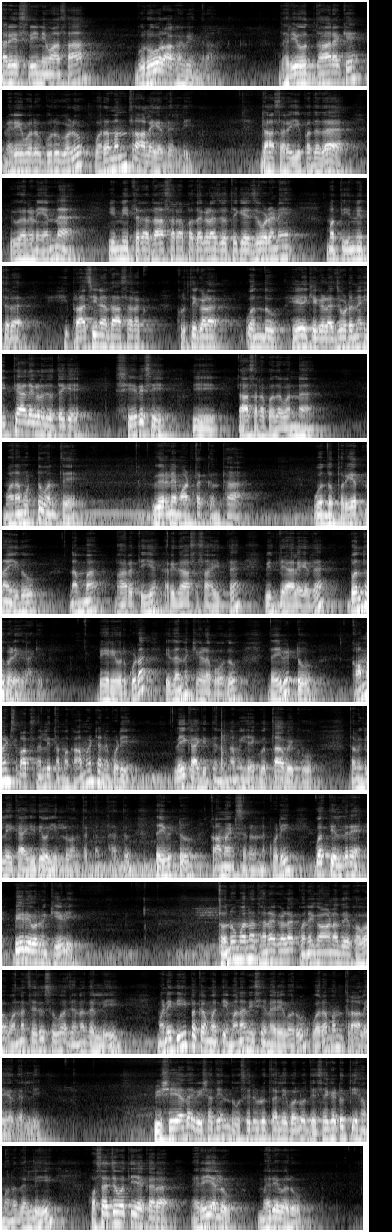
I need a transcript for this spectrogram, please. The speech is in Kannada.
ಹರೇ ಶ್ರೀನಿವಾಸ ಗುರೋ ರಾಘವೇಂದ್ರ. ಧರ್ಯೋದ್ಧಾರಕ್ಕೆ ಮೆರೆಯವರು ಗುರುಗಳು ವರಮಂತ್ರಾಲಯದಲ್ಲಿ. ದಾಸರ ಈ ಪದದ ವಿವರಣೆಯನ್ನು ಇನ್ನಿತರ ದಾಸರ ಪದಗಳ ಜೊತೆಗೆ ಜೋಡಣೆ ಮತ್ತು ಇನ್ನಿತರ ಪ್ರಾಚೀನ ದಾಸರ ಕೃತಿಗಳ ಒಂದು ಹೇಳಿಕೆಗಳ ಜೋಡಣೆ ಇತ್ಯಾದಿಗಳ ಜೊತೆಗೆ ಸೇರಿಸಿ ಈ ದಾಸರ ಪದವನ್ನು ಮನಮುಟ್ಟುವಂತೆ ವಿವರಣೆ ಮಾಡ್ತಕ್ಕಂಥ ಒಂದು ಪ್ರಯತ್ನ ಇದು. ನಮ್ಮ ಭಾರತೀಯ ಹರಿದಾಸ ಸಾಹಿತ್ಯ ವಿದ್ಯಾಲಯದ ಬಂಧುಗಳಿಗಾಗಿ. ಬೇರೆಯವರು ಕೂಡ ಇದನ್ನು ಕೇಳಬಹುದು. ದಯವಿಟ್ಟು ಕಾಮೆಂಟ್ಸ್ ಬಾಕ್ಸ್ನಲ್ಲಿ ತಮ್ಮ ಕಾಮೆಂಟನ್ನು ಕೊಡಿ. ಲೈಕ್ ಆಗಿದ್ದನ್ನು ನಮಗೆ ಹೇಗೆ ಗೊತ್ತಾಗಬೇಕು? ತಮಗೆ ಲೈಕ್ ಆಗಿದೆಯೋ ಇಲ್ಲೋ ಅಂತಕ್ಕಂಥದ್ದು. ದಯವಿಟ್ಟು ಕಾಮೆಂಟ್ಸ್ಗಳನ್ನು ಕೊಡಿ. ಗೊತ್ತಿಲ್ಲದ್ರೆ ಬೇರೆಯವ್ರನ್ನ ಕೇಳಿ. ತನುಮನ ಧನಗಳ ಕೊನೆಗಾಣದೆ ಭವ ವನಚರಿಸುವ ಜನದಲ್ಲಿ ಮಣಿದೀಪಕ ಮತಿ ಮನನಿಸೆ ಮೆರೆವರು ವರಮಂತ್ರಾಲಯದಲ್ಲಿ. ವಿಷಯದ ವಿಷದಿಂದ ಉಸಿರಿಡುತ್ತಲೇ ಬಲು ದೆಸೆಗೆಡುತ್ತಿಹ ಮನದಲ್ಲಿ ಹೊಸ ಜ್ಯೋತಿಯ ಕರ ಮೆರೆಯಲು ಮೆರೆವರು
